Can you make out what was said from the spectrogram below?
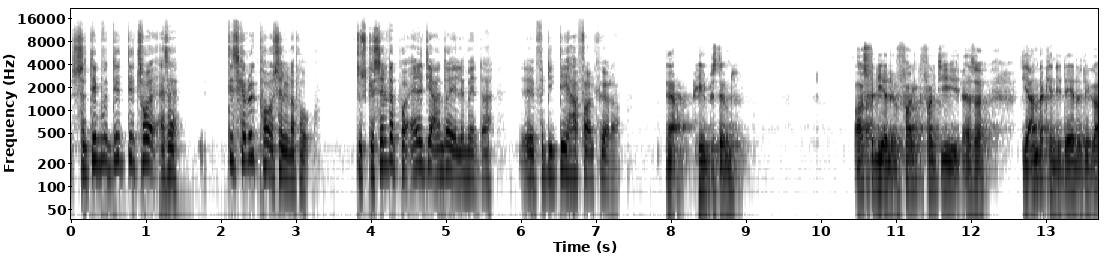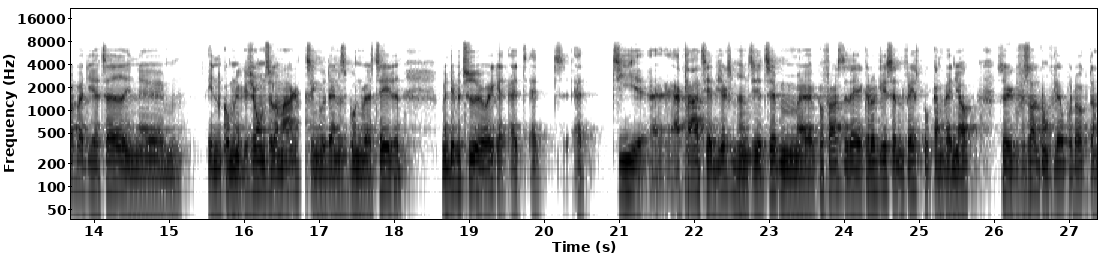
Så det, det, det tror jeg, altså, det skal du ikke prøve at sælge dig på. Du skal sælge dig på alle de andre elementer, øh, fordi det har folk hørt om. Ja, helt bestemt. Også fordi, at folk, folk de, altså, de andre kandidater, det kan godt være, at de har taget en, øh, en kommunikations- eller marketinguddannelse på universitetet, men det betyder jo ikke, at, at, at, at de øh, er klar til, at virksomheden siger til dem øh, på første dag, kan du ikke lige sætte en Facebook-kampagne op, så vi kan få solgt nogle flere produkter.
